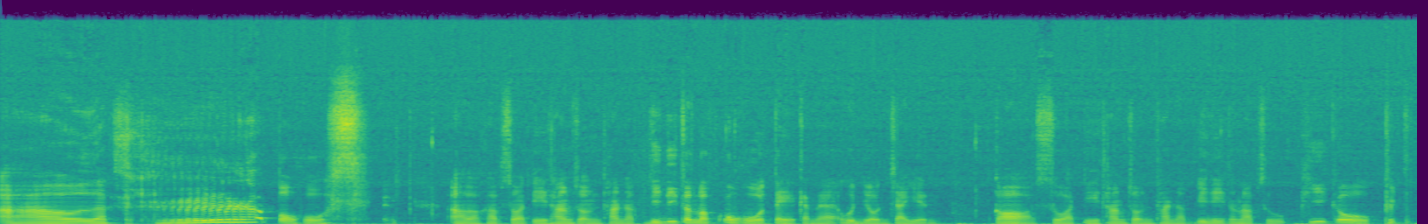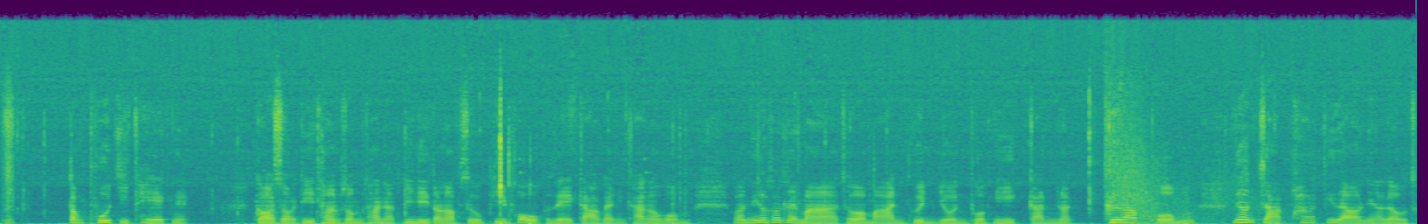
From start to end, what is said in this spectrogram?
เอาละครับโอ้โหเอาละครับสวัสดีท่านผู้ชมท่านครับยินดีต้อนรับโอ้โหเตะกันแล้วหุ่นยนต์ใจเย็น ก็สวัสดีท่านผู้ชมท่านครับยินดีต้อนรับสู่พีโก้ต้องพูดกี่เทคเนี่ยก็สวัสดีท่านผู้ชมท่านครับยินดีต้อนรับสู่ People Playground กันอีกครั้งครับผม วันนี้เราก็จะมาทรมานหุ่นยนต์พวกนี้กันนะครับผมเนื่องจากภาคที่แล้วเนี่ยเราท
